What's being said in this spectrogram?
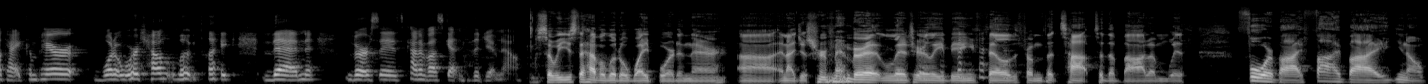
okay, compare what a workout looked like then versus kind of us getting to the gym now. so we used to have a little whiteboard in there uh, and i just remember it literally being filled from the top to the bottom with four by five by you know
